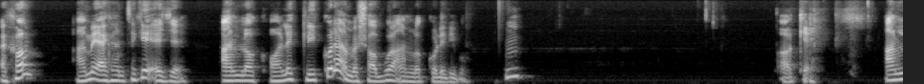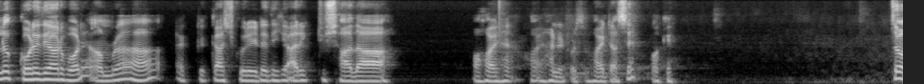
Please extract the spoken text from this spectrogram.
এখন আমি এখান থেকে এই যে আনলক অলে ক্লিক করে আমরা সবগুলো আনলক করে দিব। হুম? ওকে আনলক করে দেওয়ার পরে আমরা একটা কাজ করি, এটা দেখি আরেকটু সাদা হয় হ্যাঁ হয় হান্ড্রেড পার্সেন্ট হোয়াইট আছে ওকে তো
